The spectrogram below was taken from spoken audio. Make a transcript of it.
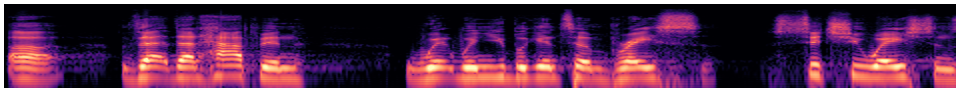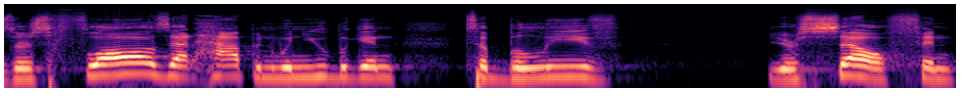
uh, that, that happen when, when you begin to embrace situations. There's flaws that happen when you begin to believe yourself. And,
